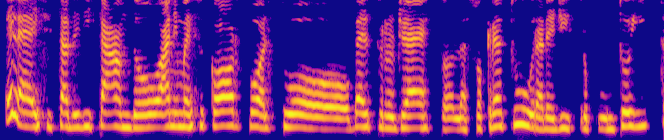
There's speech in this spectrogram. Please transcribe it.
E lei si sta dedicando anima e suo corpo al suo bel progetto, alla sua creatura, registro.it,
